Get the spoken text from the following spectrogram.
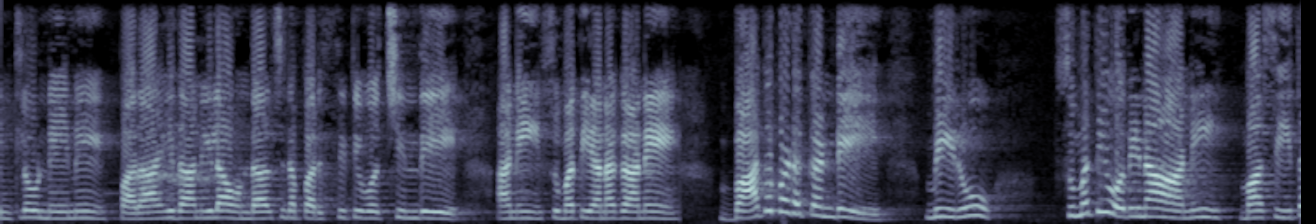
ఇంట్లో నేనే పరాయిదానిలా ఉండాల్సిన పరిస్థితి వచ్చింది అని సుమతి అనగానే బాధపడకండి. మీరు సుమతి వదినా అని మా సీత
